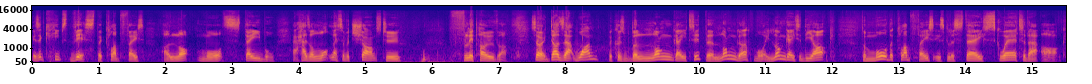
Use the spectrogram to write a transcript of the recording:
is it keeps this, the club face, a lot more stable. It has a lot less of a chance to flip over. So it does that one because the elongated, the longer, more elongated the arc, the more the club face is going to stay square to that arc.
